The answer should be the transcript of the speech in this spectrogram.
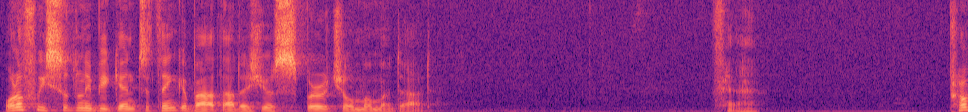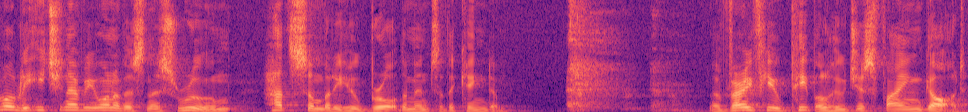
What if we suddenly begin to think about that as your spiritual mum or dad? Probably each and every one of us in this room had somebody who brought them into the kingdom. There are very few people who just find God.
